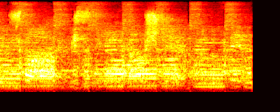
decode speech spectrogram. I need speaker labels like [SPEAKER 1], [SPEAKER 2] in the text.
[SPEAKER 1] It's like a.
